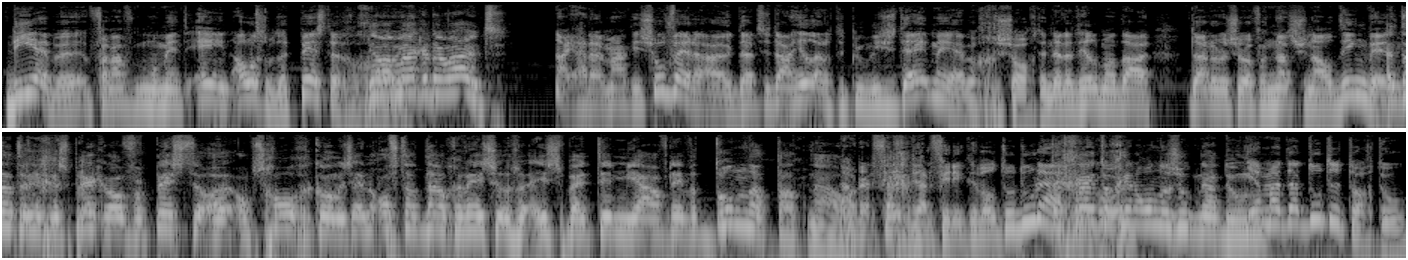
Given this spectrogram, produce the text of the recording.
die hebben vanaf moment één alles op dat pesten gegooid. Ja, maar maak het nou uit. Nou ja, dat maakt in zoverre uit dat ze daar heel erg de publiciteit mee hebben gezocht. En dat het helemaal daar, daardoor een soort van nationaal ding werd. En dat er een gesprek over pesten o- op school gekomen is. En of dat nou geweest is bij Tim, ja of nee. Wat dondert dat nou? nou, dat vind, ik, dat vind ik er wel toe doen Daar ga je eigenlijk, toch hoor. geen onderzoek naar doen? Ja, maar dat doet het toch toe?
